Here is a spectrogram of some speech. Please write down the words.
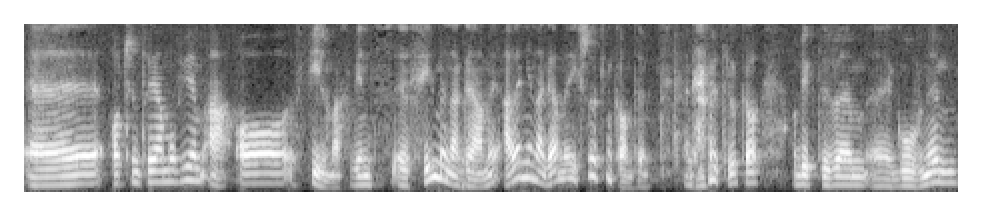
E, o czym to ja mówiłem? A, o filmach. Więc e, filmy nagramy, ale nie nagramy ich szerokim kątem. Nagramy tylko obiektywem głównym.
